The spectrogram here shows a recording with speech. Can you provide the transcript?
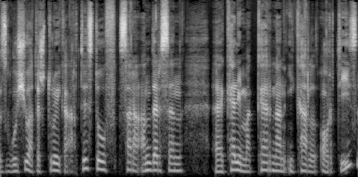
zgłosiła też trójka artystów, Sarah Andersen, Kelly McKernan i Carl Ortiz.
